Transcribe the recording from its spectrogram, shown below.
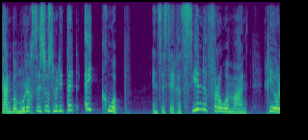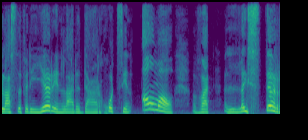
kan bemoedig sê soos met die tyd uitkoop. En sy sê geseënde vroue man, gee jou laste vir die Here en laat dit daar God seën almal wat luister.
